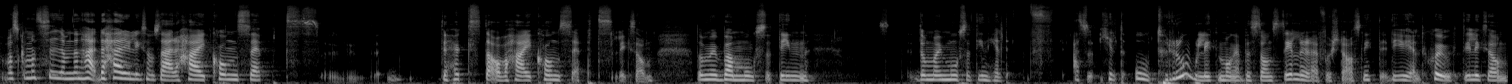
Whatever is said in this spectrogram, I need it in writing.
Vad ska man säga om den här? Det här är ju liksom så här high concepts, det högsta av high concepts liksom. De har ju bara mosat in, de har ju mosat in helt, alltså helt otroligt många beståndsdelar i det här första avsnittet. Det är ju helt sjukt. Det är liksom,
